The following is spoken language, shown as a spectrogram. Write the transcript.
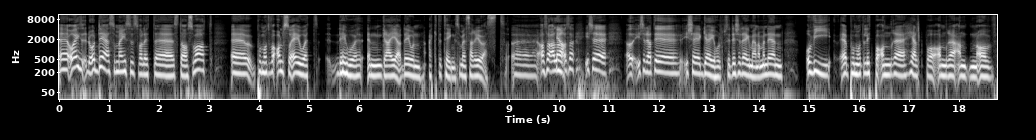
Eh, og, jeg, og det som jeg syns var litt eh, stas, var at eh, på en måte For altså er jo et Det er jo en greie. Det er jo en ekte ting som er seriøst. Eh, altså, eller Ja. altså Ikke, ikke det at det ikke er gøy, holdt på å si. Det er ikke det jeg mener, men det er en Og vi er på en måte litt på andre Helt på andre enden av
